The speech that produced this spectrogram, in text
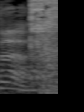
First.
